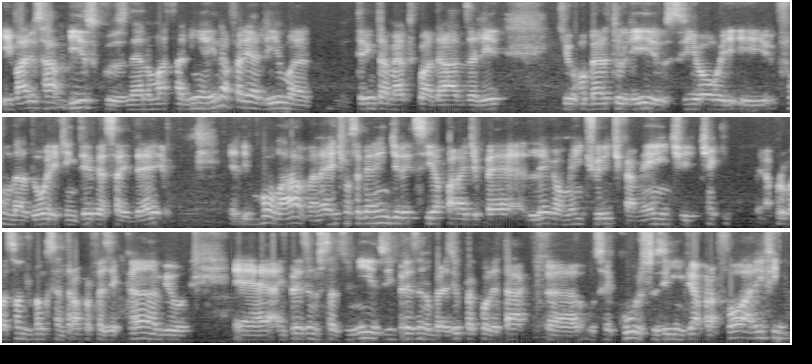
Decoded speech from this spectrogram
e vários uhum. rabiscos, né, numa salinha aí na Faria Lima, 30 metros quadrados ali, que o Roberto Lee, o CEO e, e fundador e quem teve essa ideia, ele bolava, né, a gente não sabia nem direito se ia parar de pé legalmente, juridicamente, tinha que aprovação de Banco Central para fazer câmbio, é, a empresa nos Estados Unidos, empresa no Brasil para coletar uh, os recursos e enviar para fora, enfim,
